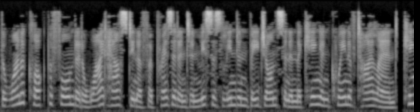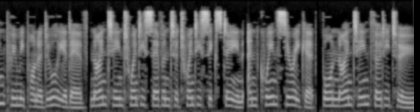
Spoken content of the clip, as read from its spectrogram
the One O'Clock performed at a White House dinner for President and Mrs. Lyndon B. Johnson and the King and Queen of Thailand, King Bhumibol Adulyadej (1927–2016) and Queen Sirikit, born 1932.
